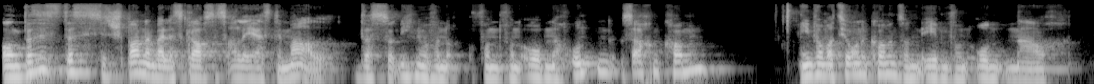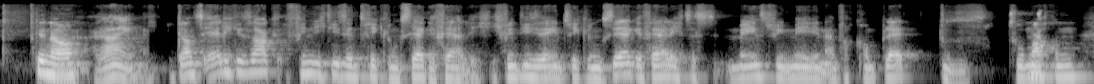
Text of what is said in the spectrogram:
Und das ist, das ist jetzt spannend, weil es gab es das allererste Mal, dass nicht nur von, von, von oben nach unten Sachen kommen, Informationen kommen, sondern eben von unten auch genau. äh, rein. Ganz ehrlich gesagt finde ich diese Entwicklung sehr gefährlich. Ich finde diese Entwicklung sehr gefährlich, dass Mainstream-Medien einfach komplett zumachen.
